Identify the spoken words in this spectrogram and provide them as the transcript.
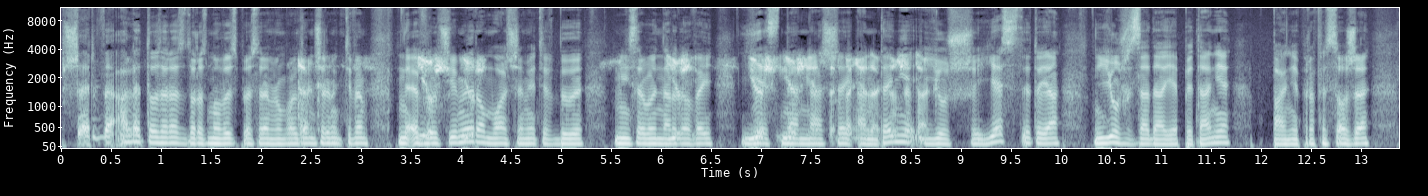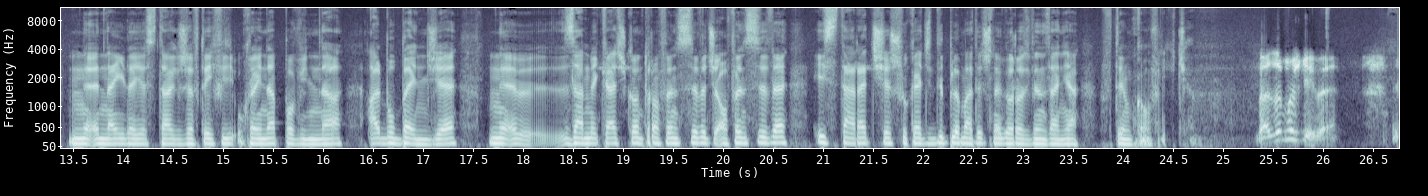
przerwę, ale to zaraz do rozmowy z profesorem Romualdem tak. Szermietywem wrócimy. Romuald Szermietyw, były minister obrony narodowej, jest na naszej antenie. Tak. Już jest, to ja już zadaję pytanie panie profesorze, na ile jest tak, że w tej chwili Ukraina powinna albo będzie zamykać kontrofensywę czy ofensywę i starać się szukać dyplomatycznego rozwiązania w tym konflikcie? Bardzo możliwe. E,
